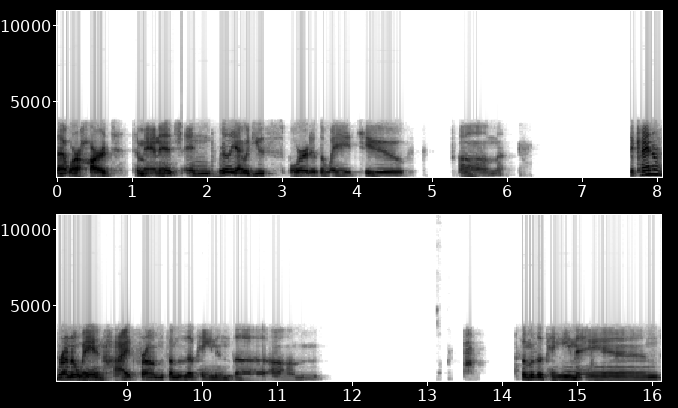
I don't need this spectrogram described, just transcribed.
that were hard to manage. And really, I would use sport as a way to um, to kind of run away and hide from some of the pain and the um, some of the pain and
